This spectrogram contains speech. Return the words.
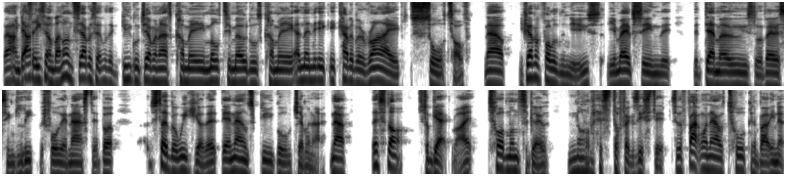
about after seven months, yeah, the Google Gemini's coming, multimodal's coming, and then it, it, kind of arrived, sort of. Now, if you haven't followed the news, you may have seen the, the demos, or various things leaked before they announced it, but just over a week ago, they, they announced Google Gemini. Now, let's not forget, right? 12 months ago, none of this stuff existed. So the fact we're now talking about, you know,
